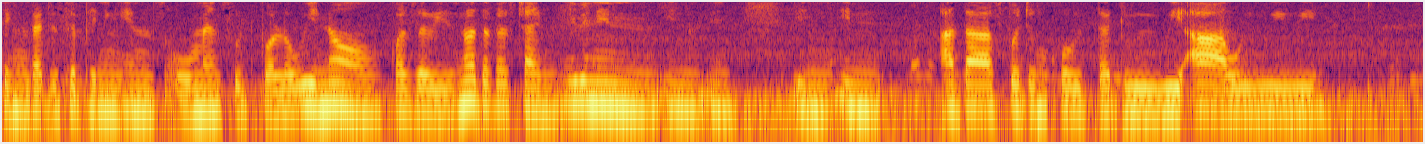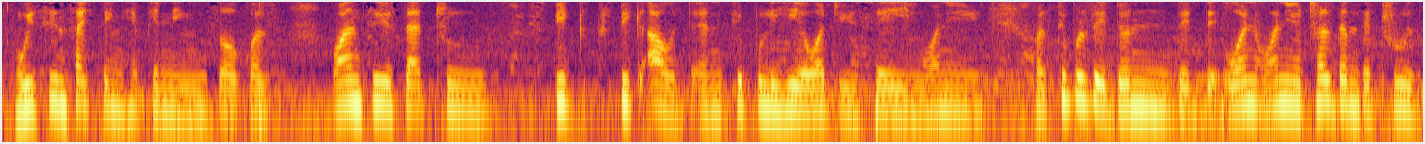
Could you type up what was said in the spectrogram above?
thing that is happening in women's football. We know because it's not the first time. Even in in in in, in other sporting code that we, we are we, we, we we've seen such thing happening. So, because once you start to speak speak out and people hear what you're saying, when you because people they don't they, they, when when you tell them the truth,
